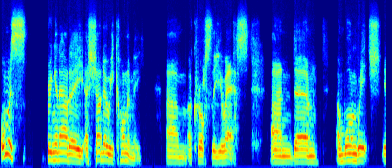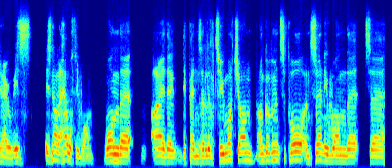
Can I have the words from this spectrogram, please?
almost bringing out a, a shadow economy um, across the US, and um, and one which you know is is not a healthy one. One that either depends a little too much on on government support, and certainly one that uh,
